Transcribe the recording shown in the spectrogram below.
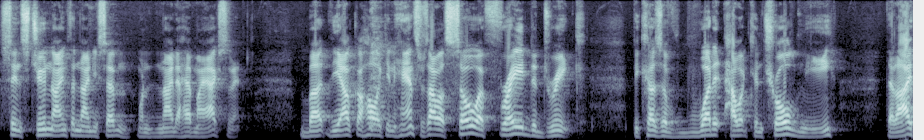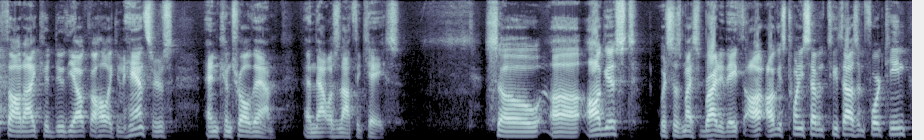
since June 9th of 97, when the night I had my accident. But the alcoholic enhancers, I was so afraid to drink because of what it, how it controlled me that I thought I could do the alcoholic enhancers and control them. And that was not the case. So uh, August, which was my sobriety date, August 27, 2014,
